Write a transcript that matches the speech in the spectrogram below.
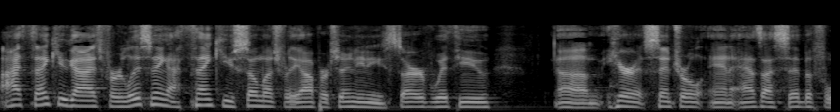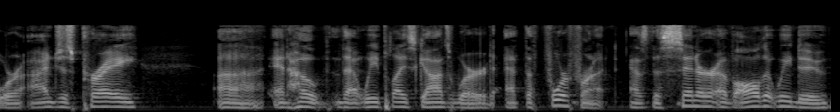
I thank you guys for listening. I thank you so much for the opportunity to serve with you um, here at Central. And as I said before, I just pray uh, and hope that we place God's Word at the forefront as the center of all that we do,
